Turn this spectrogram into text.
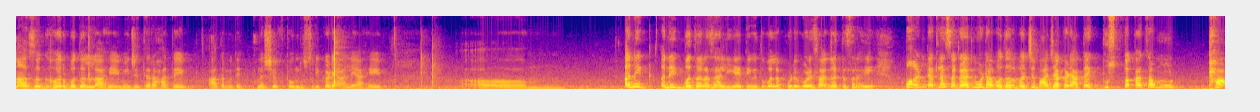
माझं घर बदललं आहे. मी जिथे राहते आता मी तिथनं शिफ्ट होऊन दुसरीकडे आले आहे. अनेक अनेक बदल झाली आहे ती मी तुम्हाला पुढे पुढे सांगतच राहील. पण त्यातला सगळ्यात मोठा बदल म्हणजे माझ्याकडे आता एक पुस्तकाचा मोठा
